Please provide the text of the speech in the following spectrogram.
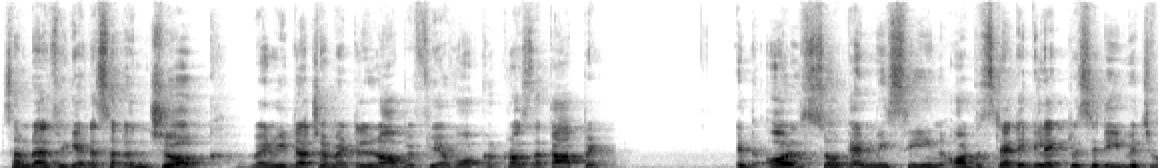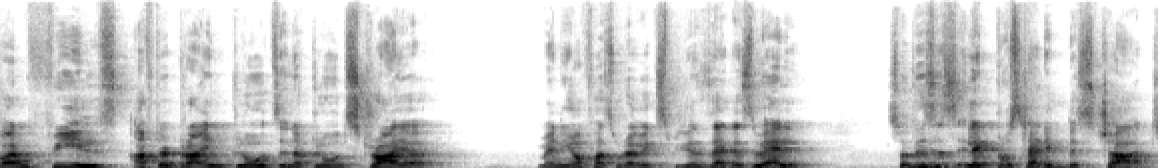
Sometimes we get a sudden jerk when we touch a metal knob if we have walked across the carpet. It also can be seen or the static electricity which one feels after drying clothes in a clothes dryer. Many of us would have experienced that as well. So this is electrostatic discharge.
